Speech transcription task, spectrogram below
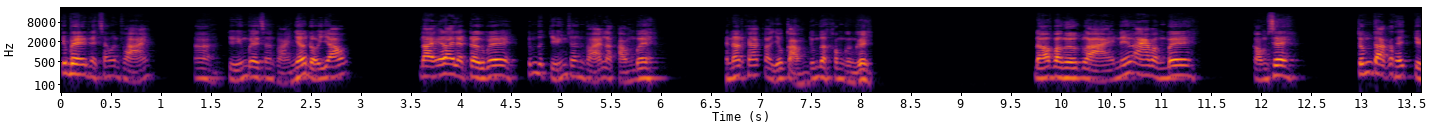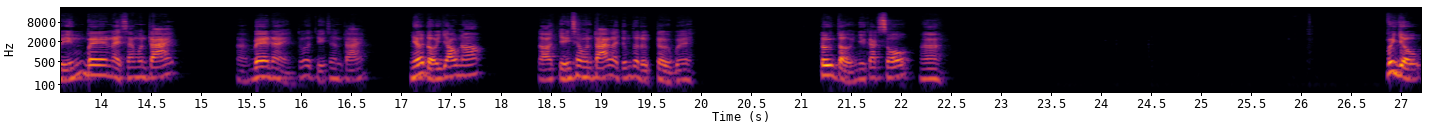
cái B này sang bên phải. À, chuyển B sang bên phải nhớ đổi dấu. Đây ở đây là trừ B chúng ta chuyển sang bên phải là cộng B. Hay nói khác là dấu cộng chúng ta không cần ghi. Đó và ngược lại nếu A bằng B cộng C chúng ta có thể chuyển B này sang bên trái. À, B này chúng ta chuyển sang trái. Nhớ đổi dấu nó. Đó chuyển sang bên trái là chúng ta được trừ B. Tương tự như các số ha. Ví dụ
